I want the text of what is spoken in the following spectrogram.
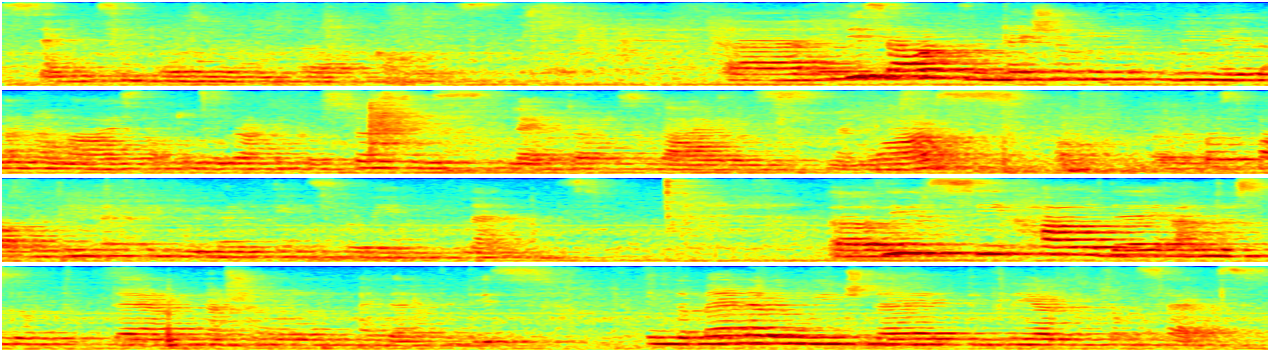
symposium conference. Uh, in this our presentation, we, we will analyze autobiographical sources, letters, diaries, memoirs of the first publicly active women in Slovene lands. Uh, we will see how they understood their national identities in the manner in which they declared themselves.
